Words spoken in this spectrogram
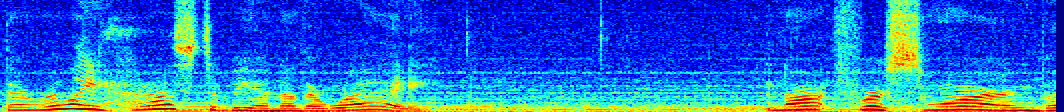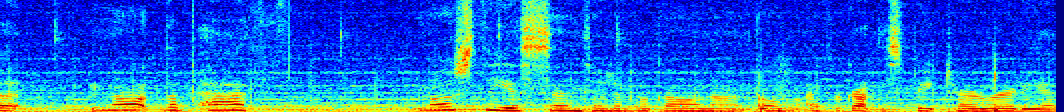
There really has to be another way. Not Forsworn, but not the path most of the Ascended have gone on. Oh, I forgot to speak to Eridia.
